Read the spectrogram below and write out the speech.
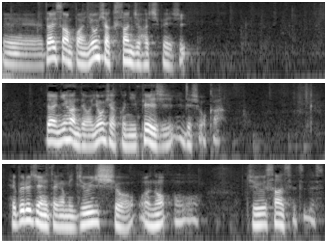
第3版438ページ。第2版では402ページでしょうか。ヘブル人への手紙11章の13節です。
